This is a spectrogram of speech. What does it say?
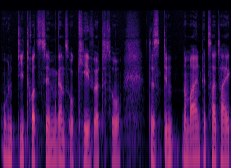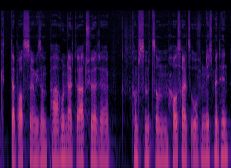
und die trotzdem ganz okay wird. So das, den normalen Pizzateig, da brauchst du irgendwie so ein paar hundert Grad für, da kommst du mit so einem Haushaltsofen nicht mit hin.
